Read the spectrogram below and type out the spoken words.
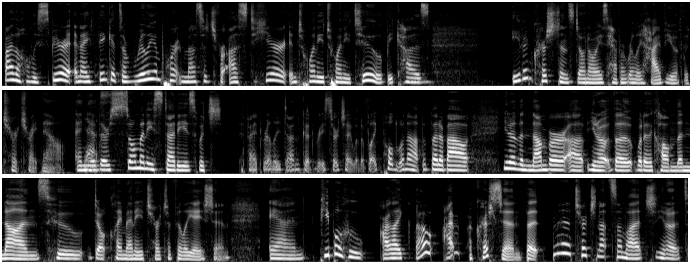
by the Holy Spirit. And I think it's a really important message for us to hear in 2022 because even Christians don't always have a really high view of the church right now. And yes. you know, there's so many studies which if I'd really done good research, I would have like pulled one up, but about, you know, the number of, you know, the, what do they call them? The nones who don't claim any church affiliation and people who are like, oh, I'm a Christian, but eh, church, not so much. You know, it's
